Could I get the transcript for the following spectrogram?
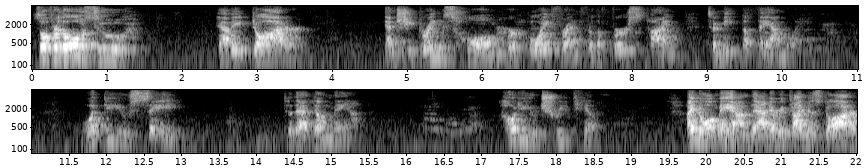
So, for those who have a daughter and she brings home her boyfriend for the first time to meet the family, what do you say to that young man? How do you treat him? I know a man that every time his daughter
